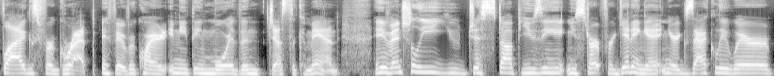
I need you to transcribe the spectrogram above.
flags for grep if it required anything more than just the command. And eventually you just stop using it and you start forgetting it and you're exactly where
